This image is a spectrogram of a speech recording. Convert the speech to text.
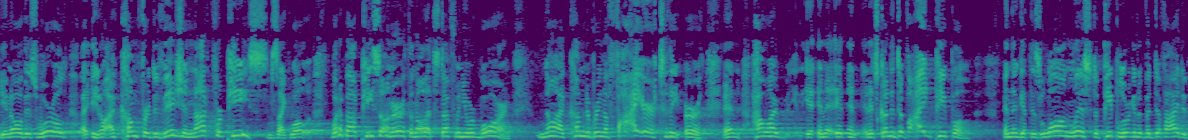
you know, this world, uh, you know, I've come for division, not for peace. And it's like, well, what about peace on earth and all that stuff when you were born? No, I've come to bring a fire to the earth and how I, and, and, and it's going to divide people. And then get this long list of people who are going to be divided.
